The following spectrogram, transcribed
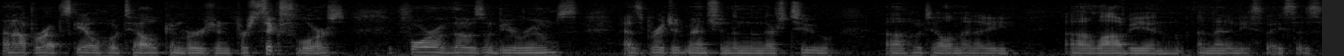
an upper upscale hotel conversion for six floors. Four of those would be rooms, as Bridget mentioned, and then there's two uh, hotel amenity uh, lobby and amenity spaces.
